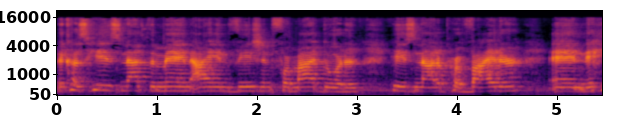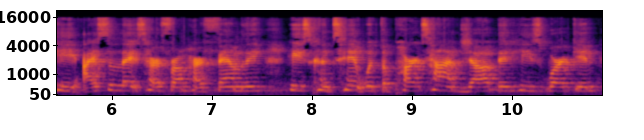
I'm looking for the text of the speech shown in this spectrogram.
because he is not the man I envisioned for my daughter. He's not a provider and he isolates her from her family. He's content with the part-time job that he's working.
